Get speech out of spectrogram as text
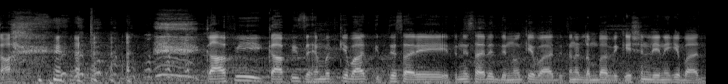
का काफ़ी काफ़ी जहमत के बाद इतने सारे इतने सारे दिनों के बाद इतना लंबा वेकेशन लेने के बाद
